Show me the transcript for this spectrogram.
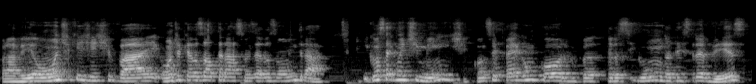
para ver onde que a gente vai, onde aquelas alterações elas vão entrar. E consequentemente, quando você pega um código pela segunda, terceira vez,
